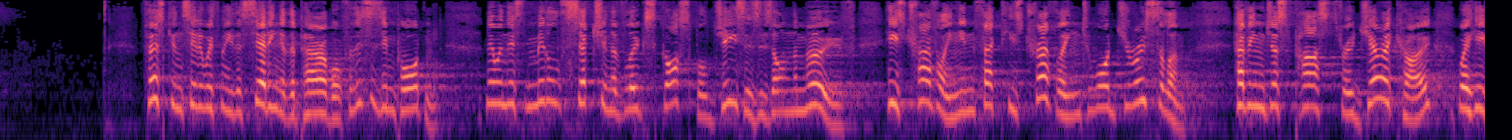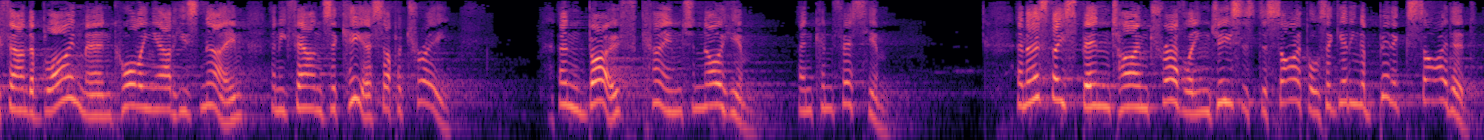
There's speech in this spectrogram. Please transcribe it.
First, consider with me the setting of the parable, for this is important. Now, in this middle section of Luke's Gospel, Jesus is on the move. He's travelling. In fact, he's travelling toward Jerusalem, having just passed through Jericho, where he found a blind man calling out his name, and he found Zacchaeus up a tree. And both came to know him and confess him. And as they spend time travelling, Jesus' disciples are getting a bit excited.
